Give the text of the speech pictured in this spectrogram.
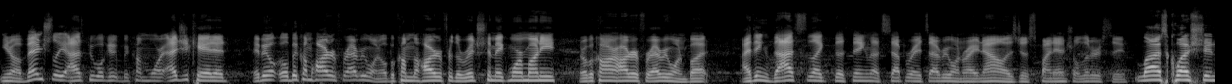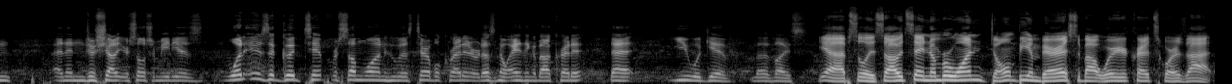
you know eventually as people get become more educated it will it'll become harder for everyone. It'll become the harder for the rich to make more money. It'll become harder for everyone. But i think that's like the thing that separates everyone right now is just financial literacy. Last question, and then just shout out your social medias. What is a good tip for someone who has terrible credit or doesn't know anything about credit that you would give the advice? Yeah, absolutely. So I would say number one, don't be embarrassed about where your credit score is at.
